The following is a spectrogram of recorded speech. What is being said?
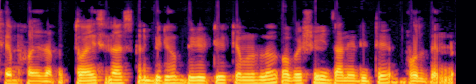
সেভ হয়ে যাবে। তো এই ছিল আজকের ভিডিও ভিডিওটি কেমন হলো অবশ্যই জানিয়ে দিতে ভুলবেন না।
